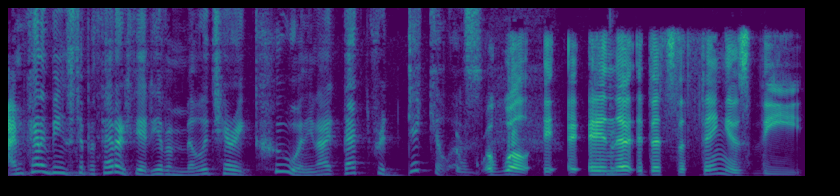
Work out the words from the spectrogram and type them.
I'm kind of being sympathetic to the idea of a military coup in the United. That's ridiculous. Well, i- i- and that, that's the thing is the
